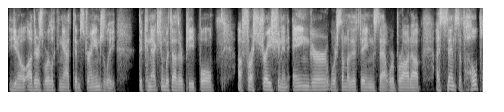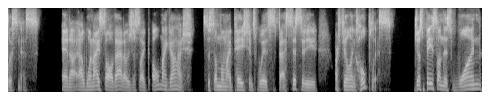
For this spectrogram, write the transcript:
you know others were looking at them strangely the connection with other people, uh, frustration and anger were some of the things that were brought up, a sense of hopelessness. And I, when I saw that, I was just like, oh my gosh. So some of my patients with spasticity are feeling hopeless just based on this one,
